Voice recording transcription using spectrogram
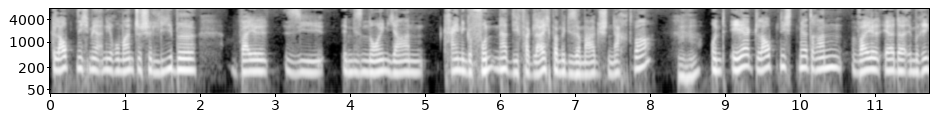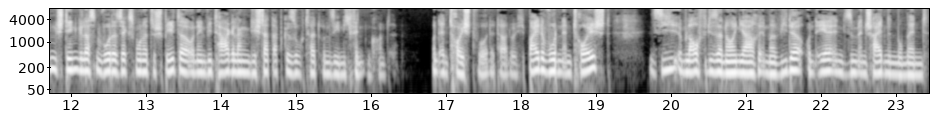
glaubt nicht mehr an die romantische Liebe, weil sie in diesen neun Jahren keine gefunden hat, die vergleichbar mit dieser magischen Nacht war. Mhm. Und er glaubt nicht mehr dran, weil er da im Regen stehen gelassen wurde, sechs Monate später und irgendwie tagelang die Stadt abgesucht hat und sie nicht finden konnte. Und enttäuscht wurde dadurch. Beide wurden enttäuscht. Sie im Laufe dieser neun Jahre immer wieder und er in diesem entscheidenden Moment,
